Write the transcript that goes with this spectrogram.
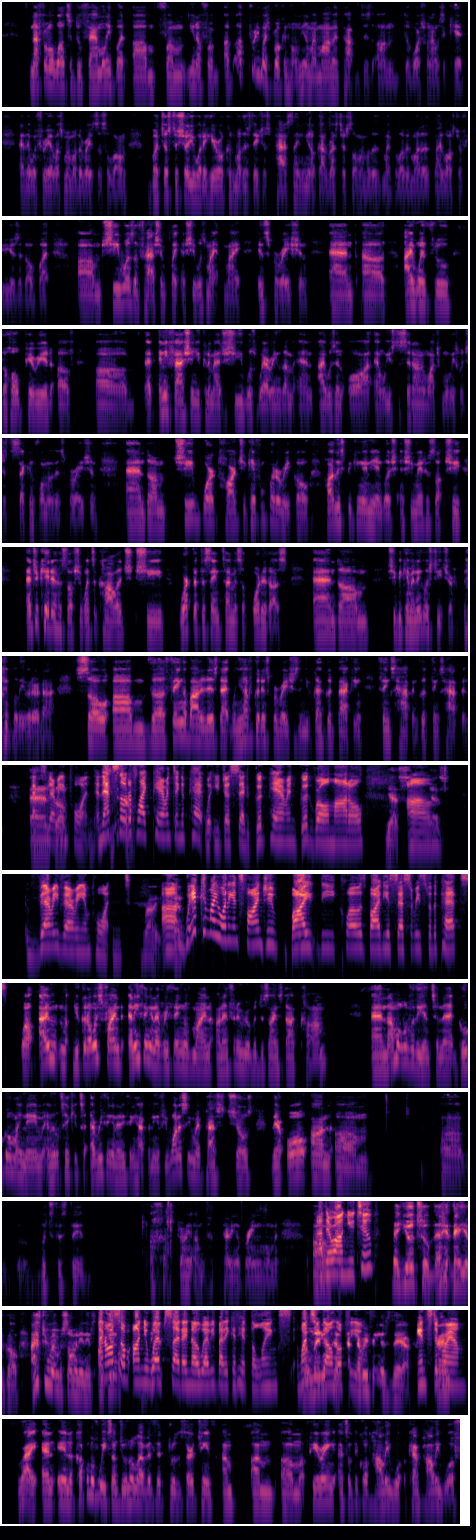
not from a well-to-do family, but um, from you know from a, a, pretty much broken home. You know, my mom and pop just um, divorced when I was a kid, and there were three of us. My mother raised us alone. But just to show you what a hero, because Mother's Day just passed, and you know, God rest her soul. My mother, my beloved mother, I lost her a few years ago, but um, she was a fashion plate, and she was my my inspiration. And uh, I went through the whole period of uh, at any fashion you can imagine, she was wearing them, and I was in awe. And we used to sit down and watch movies, which is the second form of inspiration. And um, she worked hard. She came from Puerto Rico, hardly speaking any English, and she made herself. She educated herself. She went to college. She worked at the same time and supported us. And um, she became an English teacher, believe it or not. So um, the thing about it is that when you have good inspirations and you've got good backing, things happen. Good things happen. That's and, very um, important. And that's sort of like parenting a pet, what you just said. Good parent, good role model. Yes. Um, yes. Very, very important. Right. Uh, and, where can my audience find you? Buy the clothes, buy the accessories for the pets? Well, I'm, you could always find anything and everything of mine on anthonyrubiodesigns.com. And I'm all over the internet. Google my name and it'll take you to everything and anything happening. If you want to see my past shows, they're all on, um, um, what's this the oh, I'm trying I'm having a brain moment. Um, uh, they're on YouTube. The YouTube. There, there you go. I have to remember so many names. And also know, on your website, I know everybody could hit the links. Once the links you go, look for you. Everything is there. Instagram. And, right. And in a couple of weeks, on June 11th through the 13th, I'm I'm um, appearing at something called Hollywood Camp Hollywood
